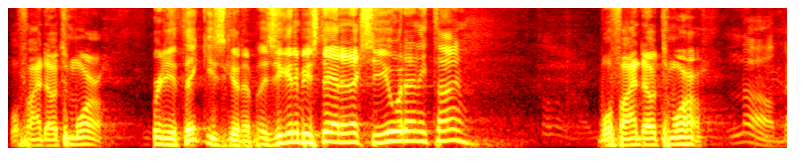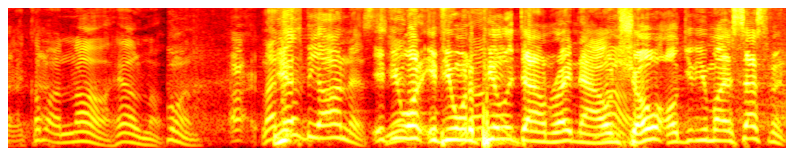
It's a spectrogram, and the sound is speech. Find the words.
We'll find out tomorrow. Where do you think he's going to? Is he going to be standing next to you at any time? We'll find out tomorrow. No, man, come on, no, hell no. Come on. Like, You- let's be honest. If yeah? you want, if you want to what I peel mean? it down right now and show, I'll give you my assessment.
